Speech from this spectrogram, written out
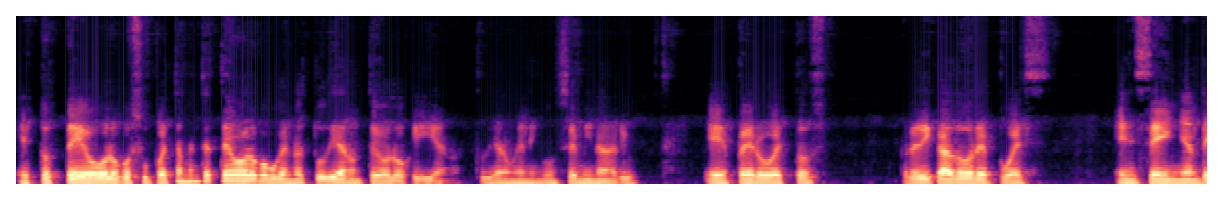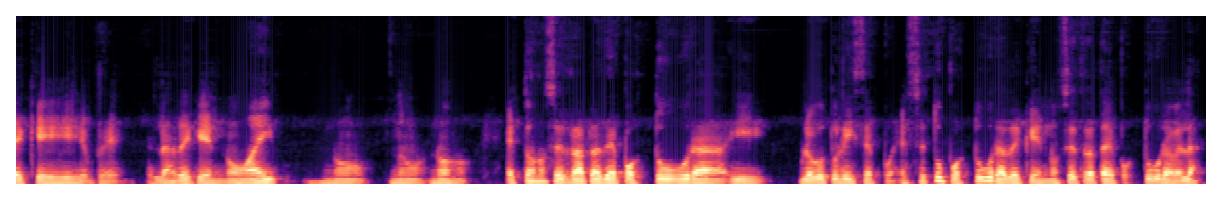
estos teólogos, supuestamente teólogos, porque no estudiaron teología, no estudiaron en ningún seminario, eh, pero estos predicadores, pues, enseñan de que, ¿verdad? De que no hay, no, no, no, esto no se trata de postura y luego tú le dices, pues, esa es tu postura de que no se trata de postura, ¿verdad?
